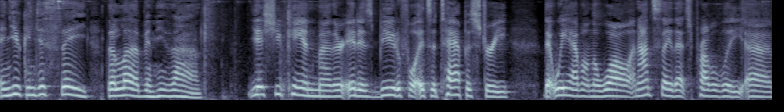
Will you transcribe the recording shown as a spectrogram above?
and you can just see the love in His eyes. Yes, you can, Mother. It is beautiful. It's a tapestry that we have on the wall, and I'd say that's probably uh,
